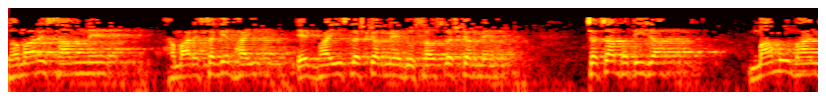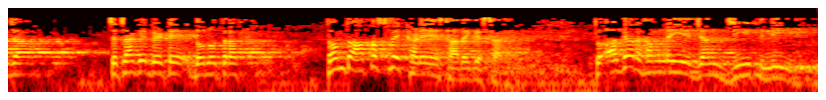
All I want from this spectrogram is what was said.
تو ہمارے سامنے ہمارے سگے بھائی، ایک بھائی اس لشکر میں، دوسرا اس لشکر میں۔ چچا بھتیجا، ماموں بھانجا، چچا کے بیٹے دونوں طرف۔ تو ہم تو آپس میں کھڑے ہیں سارے کے سارے۔ تو اگر ہم نے یہ جنگ جیت لی،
